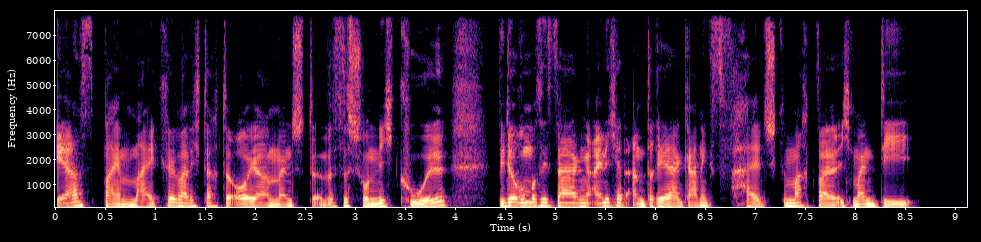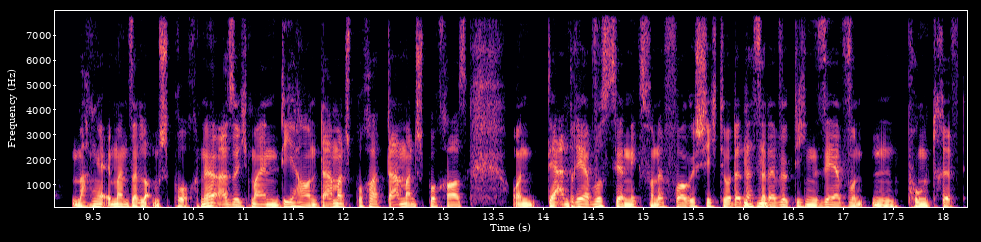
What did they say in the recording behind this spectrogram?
erst bei Michael, weil ich dachte, oh ja, Mensch, das ist schon nicht cool. Wiederum muss ich sagen, eigentlich hat Andrea gar nichts falsch gemacht, weil ich meine, die machen ja immer einen saloppen Spruch, ne? Also ich meine, die hauen da mal einen Spruch raus, da mal einen Spruch raus und der Andrea wusste ja nichts von der Vorgeschichte oder dass er da wirklich einen sehr wunden Punkt trifft.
